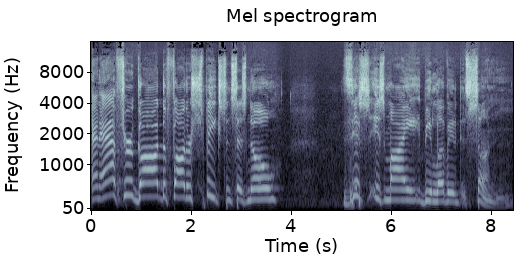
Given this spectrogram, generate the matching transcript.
And after God the Father speaks and says, No, this is my beloved Son,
